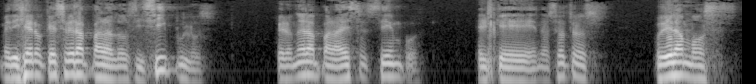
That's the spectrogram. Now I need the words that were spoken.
me dijeron que eso era para los discípulos, pero no era para estos tiempos. El que nosotros pudiéramos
